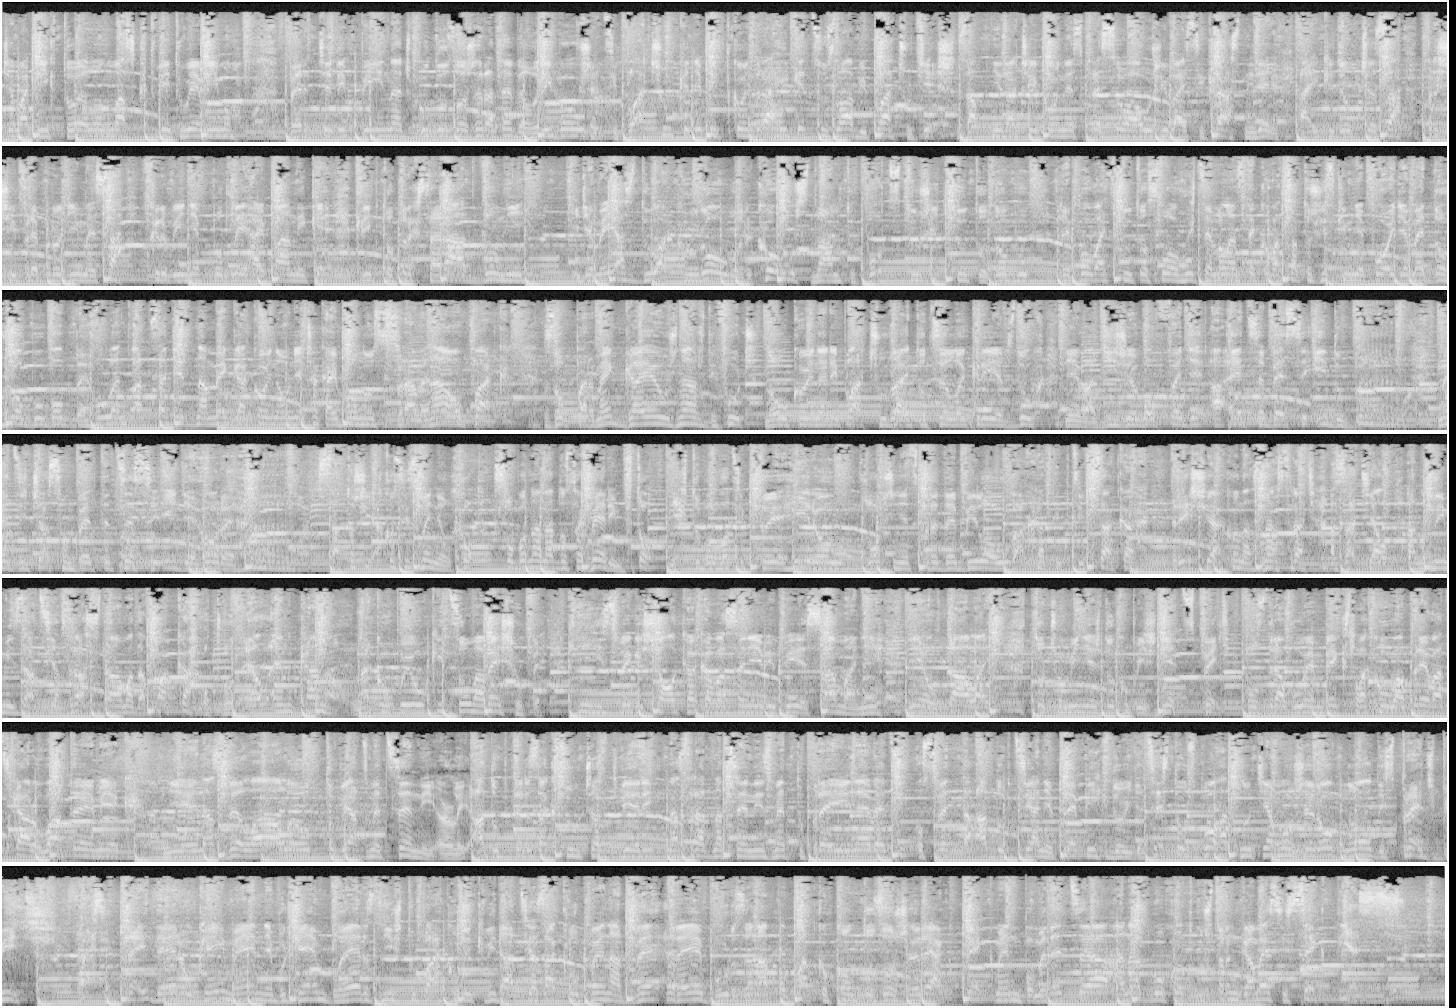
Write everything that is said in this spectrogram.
že mať nikto Elon Musk tweetuje mimo. Verte dipy, ináč budú zožraté veľ rybou. Všetci plačú, keď je Bitcoin drahý, keď sú zlavy plačú. Tiež Zapni radšej coin espresso a užívaj si krásny deň. Aj keď občas za prší, prebrodíme sa. V krvi nepodliehaj panike, kryptotrh sa rád vlní. Ideme jazdu ako roller coast. Mám tu poctu žiť túto dobu, repovať túto slohu. Chceme len stekovať sa to, kým nepôjdeme do hrobu. V obehu len 21 megacoinov, nečakaj bonus. Práve naopak, zo pár mega je už navždy fuč. No coinery plačú, vraj to celé kryje vzduch. Nevadí, že vo Fede a ECB si idú brr Medzi časom BTC si ide hore hrr Satoši, ako si zmenil. Chod Sloboda na dosah, verím v to. Nech to bol hoci, kto je hero. Zločinec pre debilov Bacha, typci v sakách. Riešia, ako nás nasrať A zatiaľ anonymizácia vzrastá Mada paka. Otvor LN kanál. Nakupujú kicom a vešope Knihy z vegy šalka Kava sa nevypije sama Nie, neotálaj To, čo minieš, dokúpiš hneď späť. Pozdravujem Vexlakov a prevádzkarov ATMiek Nie je nás veľa, ale o to viac sme ceny. Early adopter za súčasť viery. Nasrad na ceny Sme tu pre iné veci. Osveta, adopcia, neprepich. Kto ide cestou zbohatnutia Môže rovno odísť preč, bitch. Tak si trader, ok man, nebo gambler. Zniž tu páku, likvidácia zaklope na dvere. Burza na popadkoch, konto zožere jak Pac-Man. Pome DCA a na dôchodku štrngame si sekt, yes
